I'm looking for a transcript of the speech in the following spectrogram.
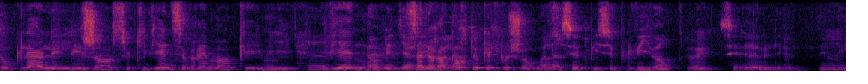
Donc là, les, les gens, ceux qui viennent, c'est vraiment qu'ils Mm. ils- Mm. viennent, ça leur voilà. apporte quelque chose. Voilà, c'est, puis c'est plus vivant. Oui. C'est, euh, les, les- Mm.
